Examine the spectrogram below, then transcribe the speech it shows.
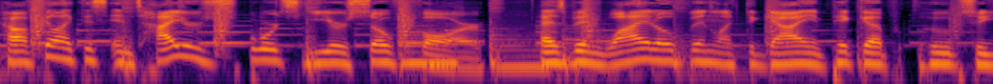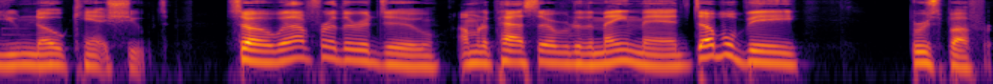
how I feel like this entire sports year so far has been wide open like the guy in pickup hoops who you know can't shoot. So without further ado, I'm going to pass it over to the main man, Double B, Bruce Buffer.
